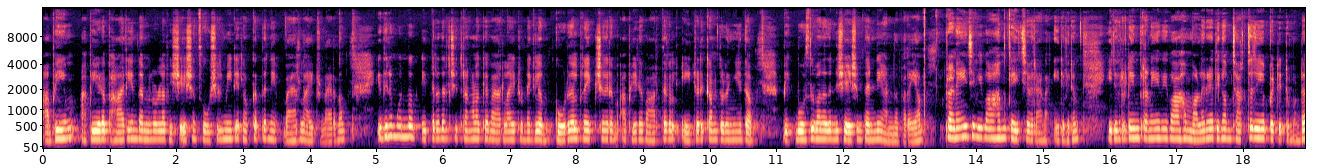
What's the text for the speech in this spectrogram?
അഭിയും അഭിയുടെ ഭാര്യയും തമ്മിലുള്ള വിശേഷം സോഷ്യൽ മീഡിയയിലൊക്കെ തന്നെ വൈറലായിട്ടുണ്ടായിരുന്നു. ഇതിനു മുൻപും ഇത്തരത്തിൽ ചിത്രങ്ങളൊക്കെ വൈറലായിട്ടുണ്ടെങ്കിലും കൂടുതൽ പ്രേക്ഷകരും അഭിയുടെ വാർത്തകൾ ഏറ്റെടുക്കാൻ തുടങ്ങിയത് ബിഗ് ബോസിൽ വന്നതിന് ശേഷം തന്നെയാണെന്ന് പറയാം. പ്രണയിച്ച് വിവാഹം കഴിച്ചവരാണ് ഇരുവരും. ഇരുവരുടെയും പ്രണയ വിവാഹം വളരെയധികം ചർച്ച ചെയ്യപ്പെട്ടിട്ടുമുണ്ട്.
